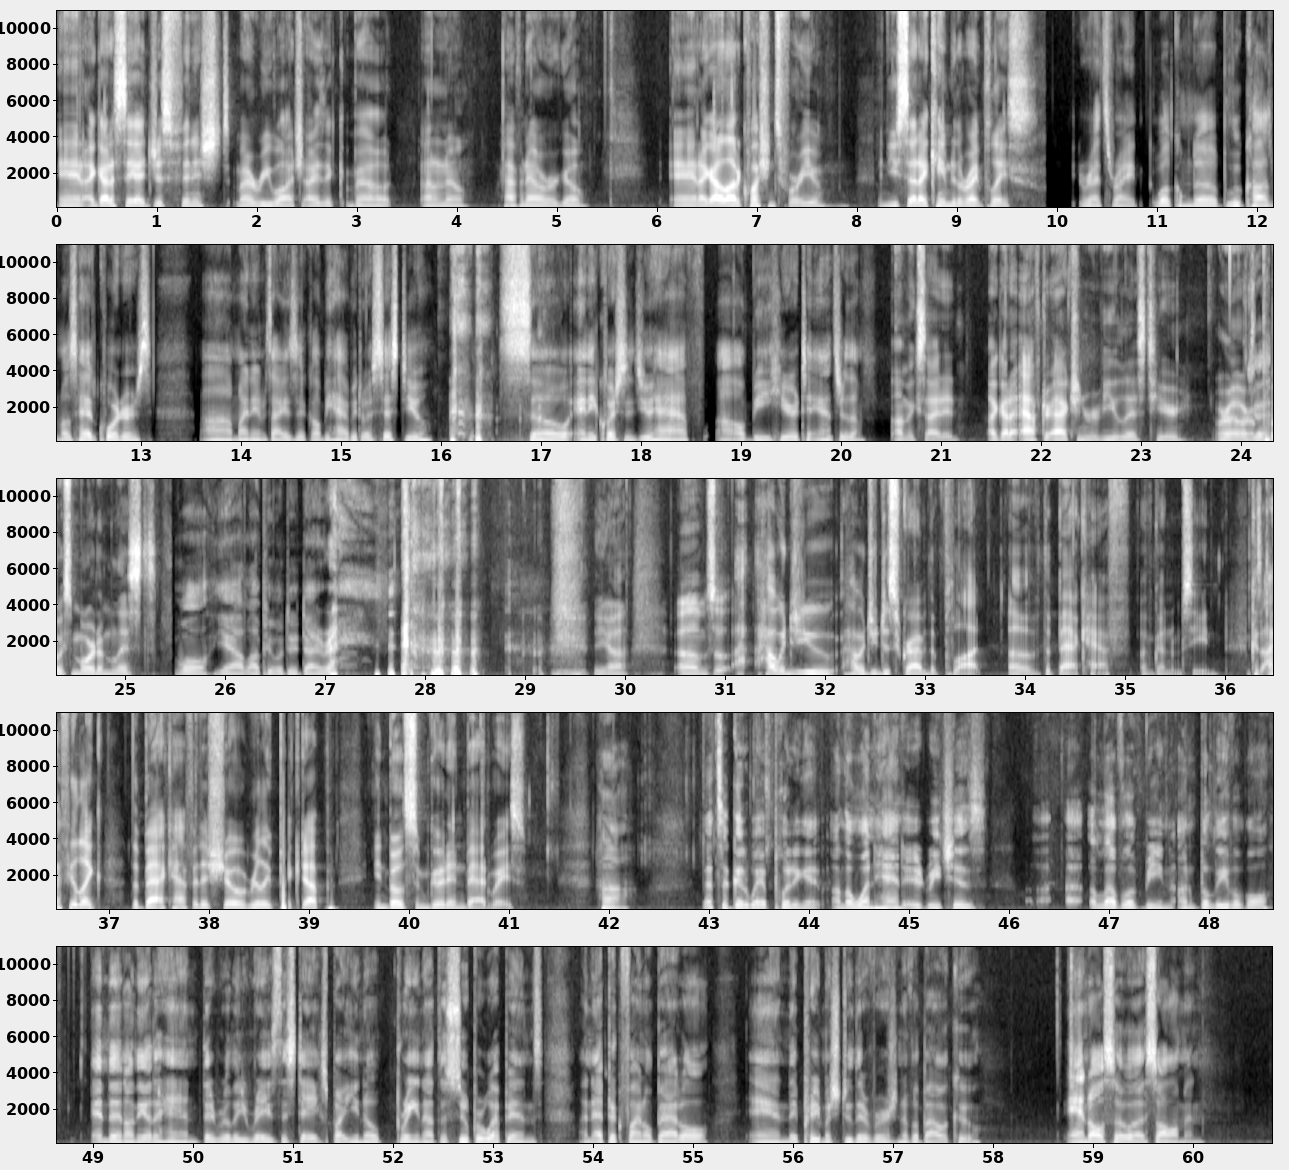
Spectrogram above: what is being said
And I got to say I just finished my rewatch, Isaac, about I don't know, half an hour ago. And I got a lot of questions for you. And you said I came to the right place. That's right. Welcome to Blue Cosmos headquarters. Uh, my is Isaac. I'll be happy to assist you. so, any questions you have, I'll be here to answer them. I'm excited. I got an after action review list here, or, or a post mortem list. Well, yeah, a lot of people do die, right? yeah. Um, so h- how would you how would you describe the plot of the back half of Gundam Seed? Because I feel like the back half of this show really picked up in both some good and bad ways. Huh. That's a good way of putting it. On the one hand, it reaches a, a level of being unbelievable. And then on the other hand, they really raise the stakes by, you know, bringing out the super weapons, an epic final battle, and they pretty much do their version of a Baoa Qu. And also uh, Solomon.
